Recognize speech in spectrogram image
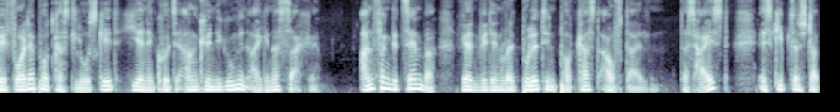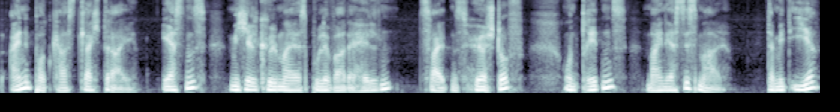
Bevor der Podcast losgeht, hier eine kurze Ankündigung in eigener Sache. Anfang Dezember werden wir den Red Bulletin Podcast aufteilen. Das heißt, es gibt anstatt einem Podcast gleich drei. Erstens Michael Köhlmeiers Boulevard der Helden, zweitens Hörstoff und drittens Mein erstes Mal. Damit ihr,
